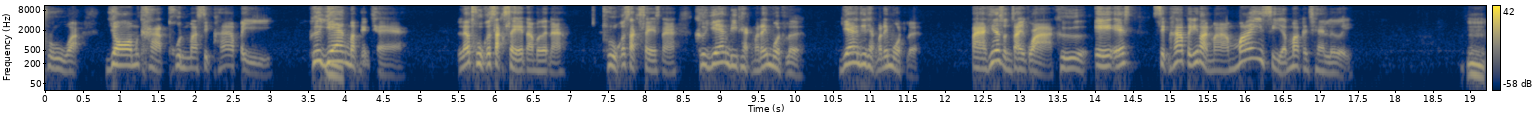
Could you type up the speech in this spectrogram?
True อะยอมขาดทุนมาสิบห้าปี เพื่อแย่งมาเก็ตแชร์ แล้ว True ก็สักเซสนะเบิร์ดนะ True ก็สักเซสนะ คือแย่ง d t แทมาได้หมดเลย แย่ง d t แทมาได้หมดเลย แต่ที่น่าสนใจกว่าคือ AS สิบห้าปีที่ผ่านมาไม่เสียมาเก็ตแชร์เลยอืม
